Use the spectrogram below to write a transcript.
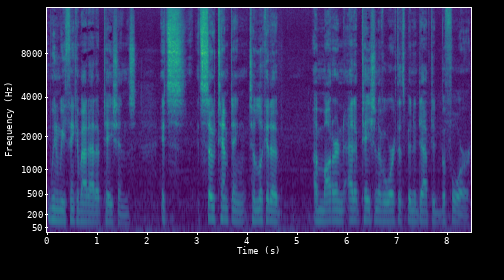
when we think about adaptations. It's it's so tempting to look at a a modern adaptation of a work that's been adapted before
